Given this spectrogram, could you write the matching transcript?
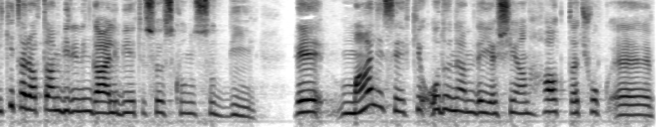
iki taraftan birinin galibiyeti söz konusu değil. Ve maalesef ki o dönemde yaşayan halk da çok e,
